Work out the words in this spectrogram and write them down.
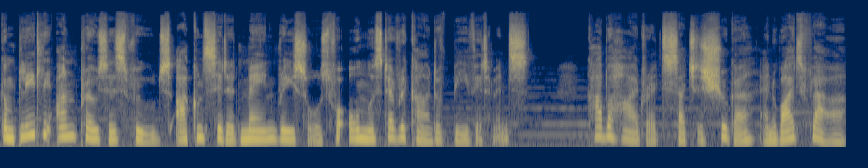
Completely unprocessed foods are considered main resource for almost every kind of B vitamins. Carbohydrates such as sugar and white flour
